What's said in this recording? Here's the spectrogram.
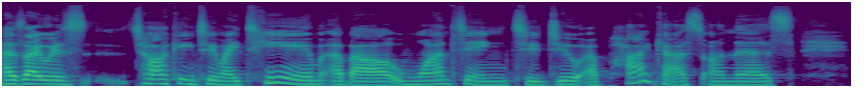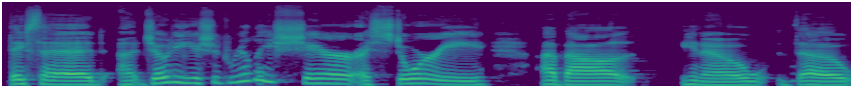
as I was talking to my team about wanting to do a podcast on this, they said, uh, Jodie, you should really share a story about you know the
